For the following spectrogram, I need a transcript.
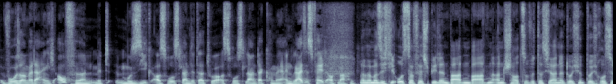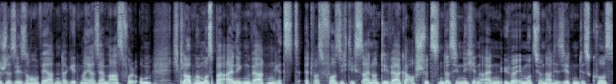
wo sollen wir da eigentlich aufhören mit Musik aus Russland, Literatur aus Russland? Da können wir ein weißes Feld aufmachen. Na, wenn man sich die Osterfestspiele in Baden-Baden anschaut, so wird das ja eine durch und durch russische Saison werden. Da geht man ja sehr maßvoll um. Ich glaube, man muss bei einigen Werken jetzt etwas vorsichtig sein und die Werke auch schützen, dass sie nicht in einen überemotionalisierten Diskurs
